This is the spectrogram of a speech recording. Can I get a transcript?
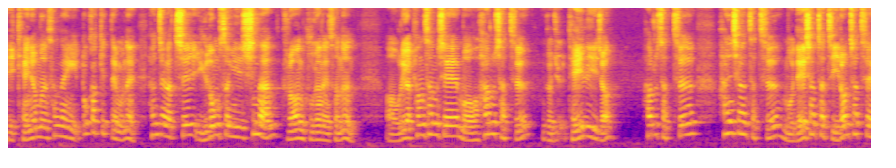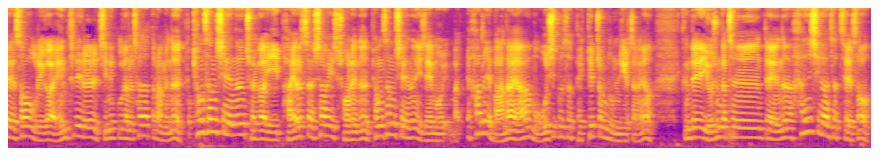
이 개념은 상당히 똑같기 때문에 현재같이 유동성이 심한 그런 구간에서는 어, 우리가 평상시에 뭐 하루 차트, 그러니까 daily죠. 하루 차트, 1시간 차트, 뭐 4시간 차트 이런 차트에서 우리가 entry를 진입 구간을 찾았더라면은 평상시에는 저희가 이 바이러스가 시작하기 전에는 평상시에는 이제 뭐 하루에 많아야 뭐 50에서 100 pip 정도 움직였잖아요. 근데 요즘 같은 때에는 1시간 차트에서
